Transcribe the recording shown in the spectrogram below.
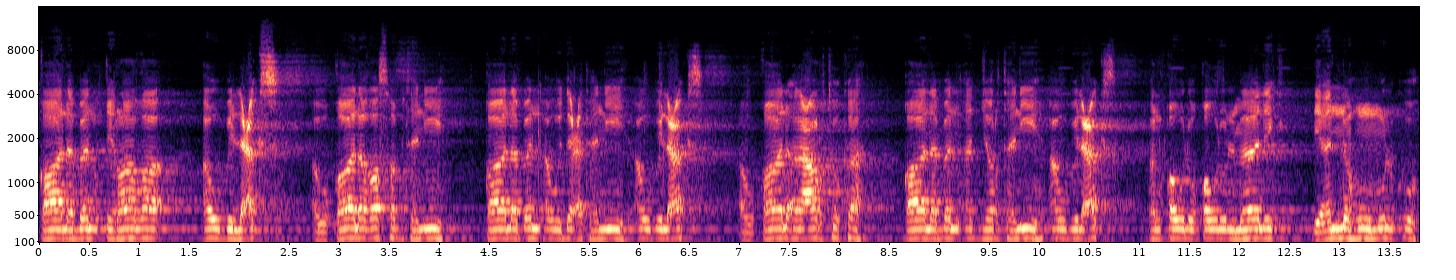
قال بل قراضا. أو بالعكس أو قال غصبتنيه قال بل أودعتنيه أو بالعكس أو قال أعرتك قال بل أجرتنيه أو بالعكس. فالقول قول المالك لأنه ملكه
